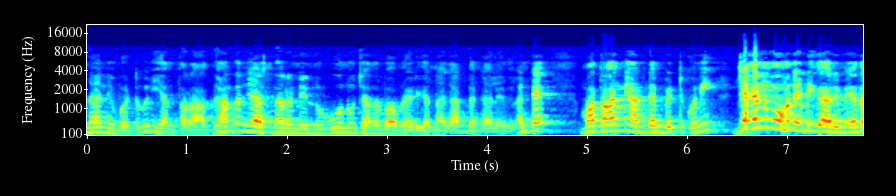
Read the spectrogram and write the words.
దాన్ని పట్టుకుని ఎంత రాద్ధాంతం చేస్తున్నారండి? నువ్వును చంద్రబాబు నాయుడు గారు నాకు అర్థం కాలేదు. అంటే మతాన్ని అడ్డం పెట్టుకుని జగన్మోహన్ రెడ్డి గారి మీద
